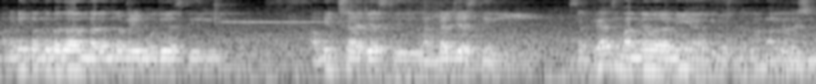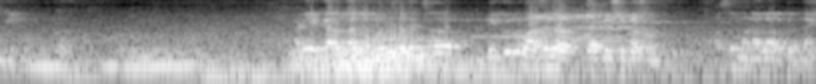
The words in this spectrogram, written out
माननीय पंतप्रधान नरेंद्रभाई मोदी असतील अमित शहाजी असतील नड्डाजी असतील सगळ्याच मान्यवरांनी या अधिवेशनाला मार्गदर्शन केलं. आणि एका अर्थाने लोकसभेचं बिगुल वाजलं त्या दिवशीपासून असं म्हणायला हरकत नाही.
